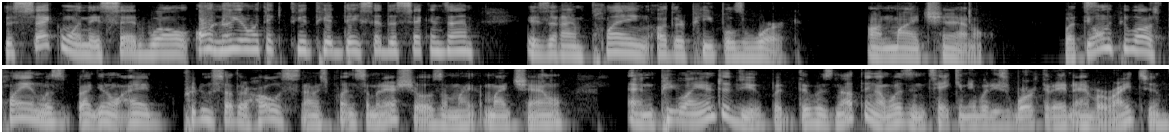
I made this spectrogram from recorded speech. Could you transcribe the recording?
The second one, they said, well, oh no, you know what they, they, they said the second time is that I'm playing other people's work on my channel. But the only people I was playing was, you know, I had produced other hosts and I was putting some of their shows on my on my channel and people I interviewed. But there was nothing. I wasn't taking anybody's work that I didn't have a right to,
